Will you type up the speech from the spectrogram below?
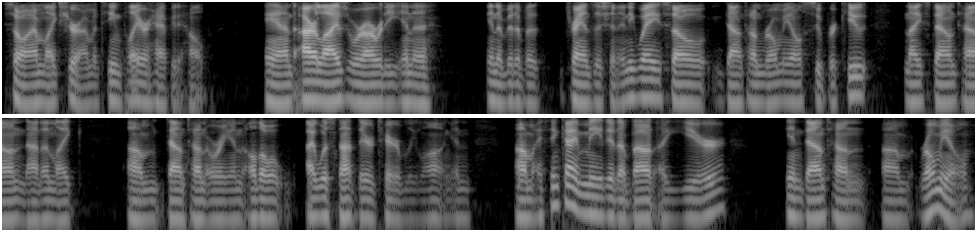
So I'm like, sure, I'm a team player, happy to help. And our lives were already in a in a bit of a transition anyway. So downtown Romeo, super cute, nice downtown, not unlike um, downtown Orion. Although I was not there terribly long, and um, I think I made it about a year in downtown um, Romeo,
